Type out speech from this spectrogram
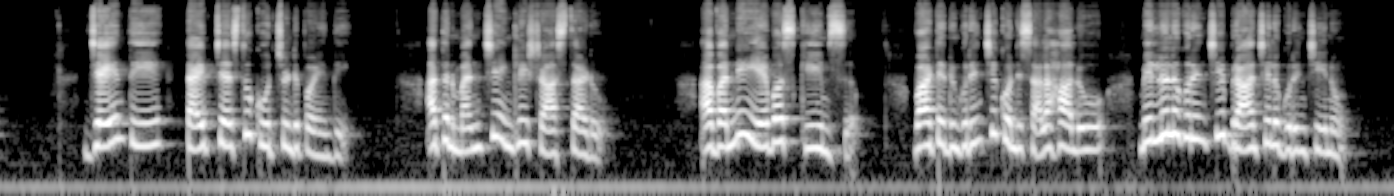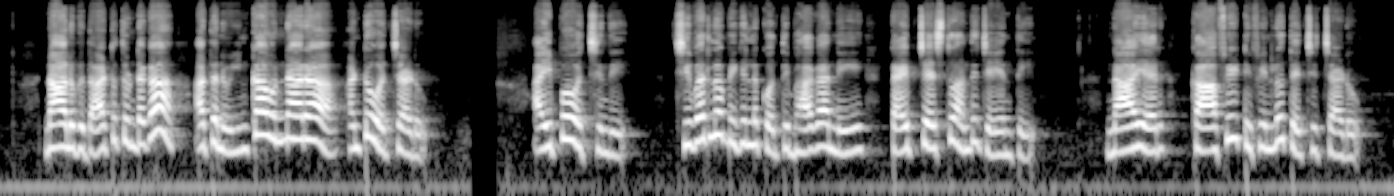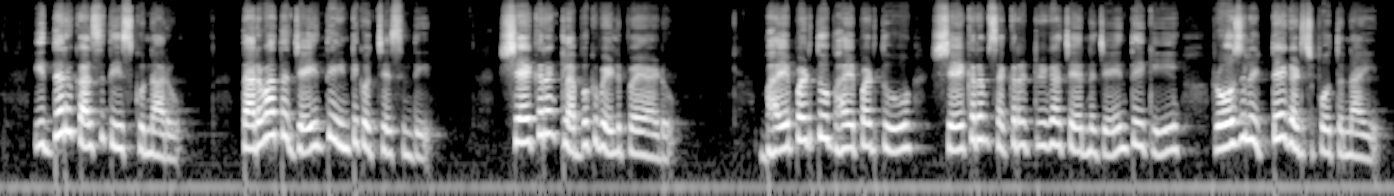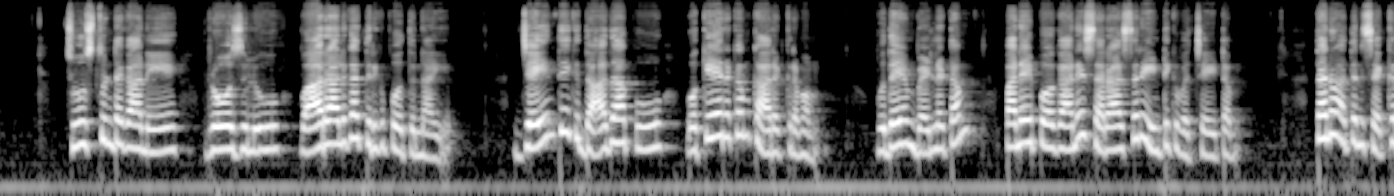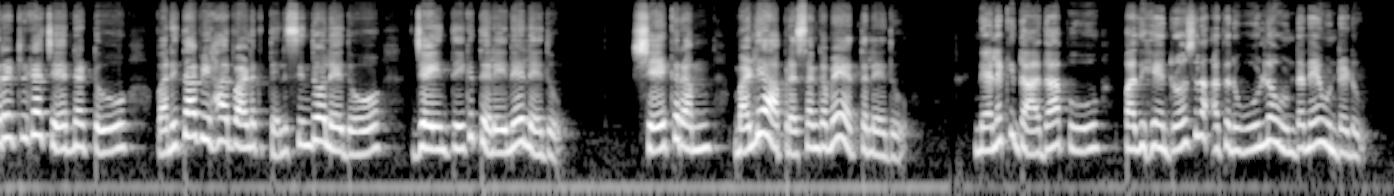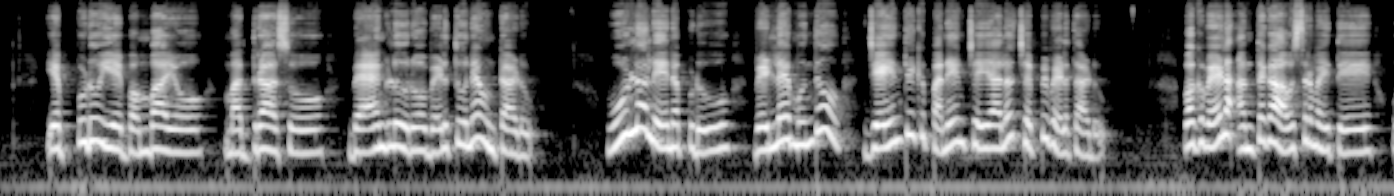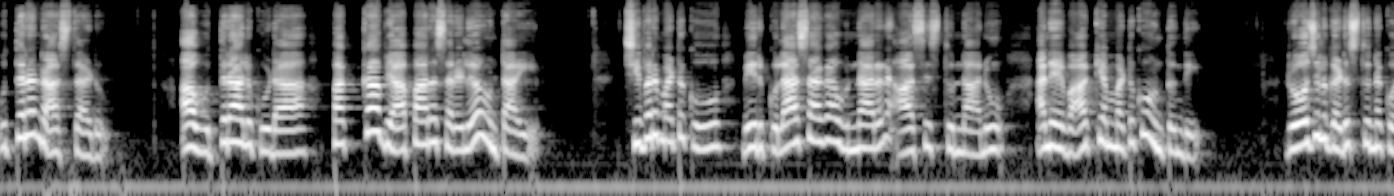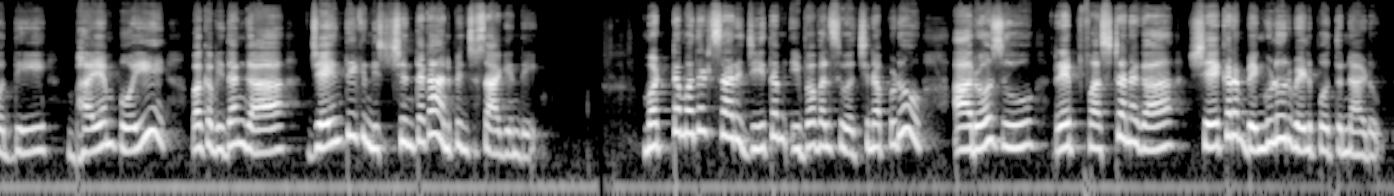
జయంతి టైప్ చేస్తూ కూర్చుండిపోయింది. అతను మంచి ఇంగ్లీష్ రాస్తాడు. అవన్నీ ఏవో స్కీమ్స్. వాటిని గురించి కొన్ని సలహాలు మిల్లుల గురించి బ్రాంచీల గురించిను. నాలుగు దాటుతుండగా అతను ఇంకా ఉన్నారా అంటూ వచ్చాడు. అయిపో వచ్చింది. చివర్లో మిగిలిన కొద్ది భాగాన్ని టైప్ చేస్తూ అంది జయంతి. నాయర్ కాఫీ టిఫిన్లు తెచ్చిచ్చాడు. ఇద్దరు కలిసి తీసుకున్నారు. తర్వాత జయంతి ఇంటికి వచ్చేసింది శేఖరం క్లబ్కు వెళ్ళిపోయాడు. భయపడుతూ భయపడుతూ శేఖరం సెక్రటరీగా చేరిన జయంతికి రోజులు ఇట్టే గడిచిపోతున్నాయి. చూస్తుండగానే రోజులు వారాలుగా తిరిగిపోతున్నాయి. జయంతికి దాదాపు ఒకే రకం కార్యక్రమం. ఉదయం వెళ్ళటం పనైపోగానే సరాసరి ఇంటికి వచ్చేయటం. తను అతని సెక్రటరీగా చేరినట్టు వనితా విహార్ వాళ్ళకి తెలిసిందో లేదో జయంతికి తెలియనే లేదు. శేఖరం మళ్ళీ ఆ ప్రసంగమే ఎత్తలేదు. నెలకి దాదాపు పదిహేను రోజులు అతను ఊళ్ళో ఉండనే ఉండడు. ఎప్పుడూ ఏ బొంబాయో మద్రాసో బెంగళూరో వెళుతూనే ఉంటాడు. ఊళ్ళో లేనప్పుడు వెళ్ళే ముందు జయంతికి పనేం చేయాలో చెప్పి వెళతాడు. ఒకవేళ అంతగా అవసరమైతే ఉత్తరం రాస్తాడు. ఆ ఉత్తరాలు కూడా పక్కా వ్యాపార సరళిలో ఉంటాయి. చివరి మటుకు మీరు కులాసాగా ఉన్నారని ఆశిస్తున్నాను అనే వాక్యం మటుకు ఉంటుంది. రోజులు గడుస్తున్న కొద్దీ భయం పోయి ఒక విధంగా జయంతికి నిశ్చింతగా అనిపించసాగింది. మొట్టమొదటిసారి జీతం ఇవ్వవలసి వచ్చినప్పుడు ఆ రోజు రేపు ఫస్ట్ అనగా శేఖరం బెంగుళూరు వెళ్ళిపోతున్నాడు.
